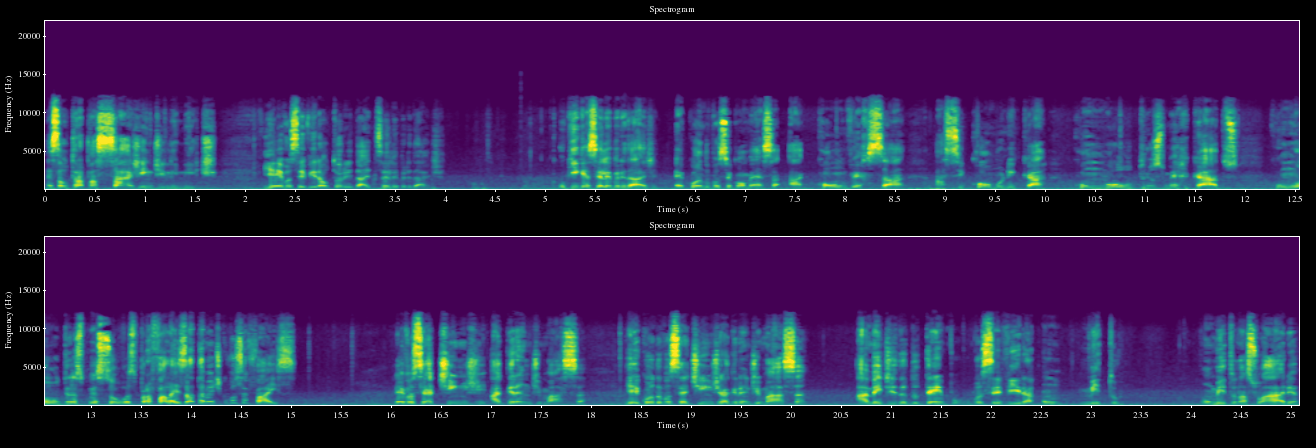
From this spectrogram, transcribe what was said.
essa ultrapassagem de limite. E aí você vira autoridade de celebridade. O que é celebridade? É quando você começa a conversar, a se comunicar com outros mercados, com outras pessoas para falar exatamente o que você faz. E aí você atinge a grande massa. E aí quando você atinge a grande massa, à medida do tempo, você vira um mito. Um mito na sua área,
